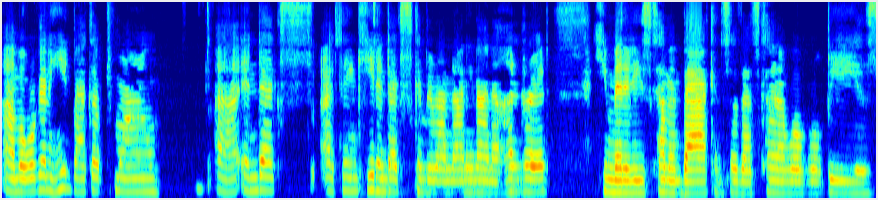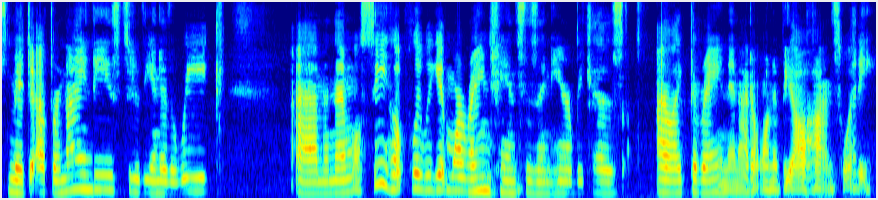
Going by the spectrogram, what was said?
Um, but we're going to heat back up tomorrow. Uh, index, I think heat index is going to be around 99, 100. Humidity's coming back. And so that's kind of what we'll be is mid to upper 90s through the end of the week. Um, and then we'll see. Hopefully we get more rain chances in here because I like the rain and I don't want to be all hot and sweaty.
